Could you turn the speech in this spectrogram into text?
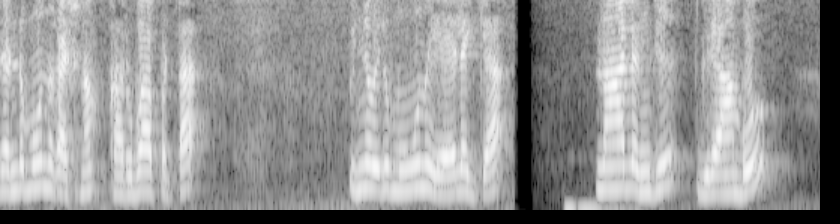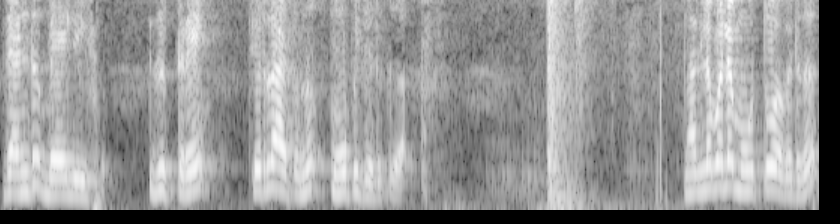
രണ്ട് മൂന്ന് കഷ്ണം കറുവാപ്പട്ട പിന്നെ ഒരു മൂന്ന് ഏലയ്ക്ക നാലഞ്ച് ഗ്രാമ്പു രണ്ട് ബേ ലീഫ്. ഇത് ഇത്രയും ചെറുതായിട്ടൊന്ന് മൂപ്പിച്ചെടുക്കുക. നല്ലപോലെ മൂത്തു പോകരുത്.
